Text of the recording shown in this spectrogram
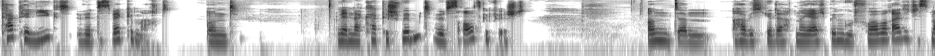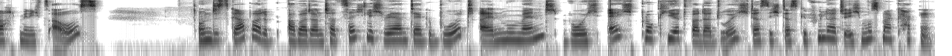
Kacke liegt, wird es weggemacht. Und wenn da Kacke schwimmt, wird es rausgefischt. Und dann habe ich gedacht, naja, ich bin gut vorbereitet, das macht mir nichts aus. Und es gab aber dann tatsächlich während der Geburt einen Moment, wo ich echt blockiert war dadurch, dass ich das Gefühl hatte, ich muss mal kacken.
